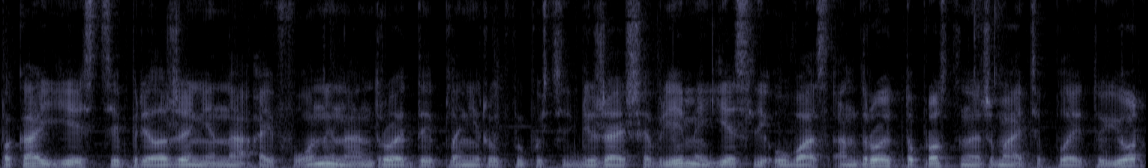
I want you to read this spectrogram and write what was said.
Пока есть приложение на iPhone, на Android планируют выпустить в ближайшее время. Если у вас Android, то просто нажимаете Play to Your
